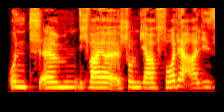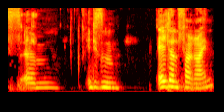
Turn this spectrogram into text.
Und ähm, ich war ja schon ein Jahr vor der Alice ähm, in diesem Elternverein.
